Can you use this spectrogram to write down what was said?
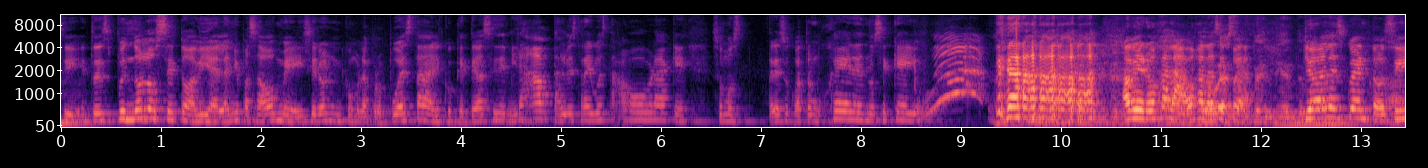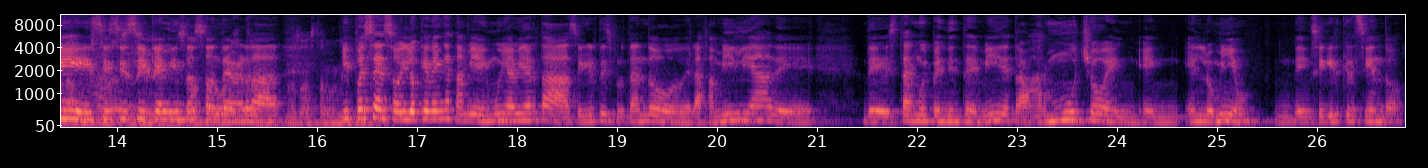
sí. Entonces, pues no lo sé todavía. El año pasado me hicieron como la propuesta, el coqueteo así de, mira, tal vez traigo esta obra, que somos tres o cuatro mujeres, no sé qué. yo, a ver, ojalá, ojalá se pueda. Yo les cuento, sí, sí, sí, sí, qué lindos son, de verdad. Y pues eso, y lo que venga también, muy abierta a seguir disfrutando de la familia, de, de estar muy pendiente de mí, de trabajar mucho en, en, en lo mío, en seguir creciendo,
